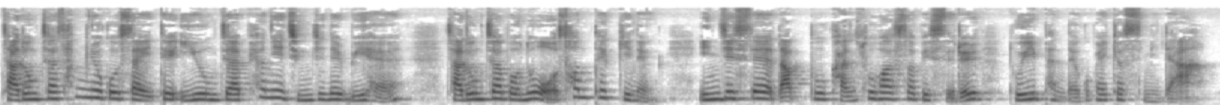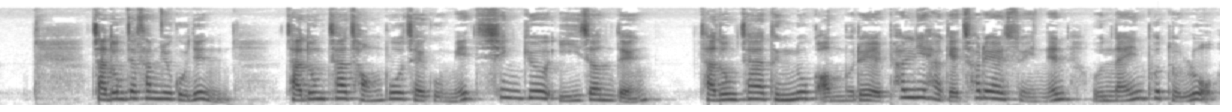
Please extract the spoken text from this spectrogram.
자동차 365 사이트 이용자 편의 증진을 위해 자동차 번호 선택 기능, 인지세 납부 간소화 서비스를 도입한다고 밝혔습니다. 자동차 365는 자동차 정보 제공 및 신규 이전 등 자동차 등록 업무를 편리하게 처리할 수 있는 온라인 포털로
